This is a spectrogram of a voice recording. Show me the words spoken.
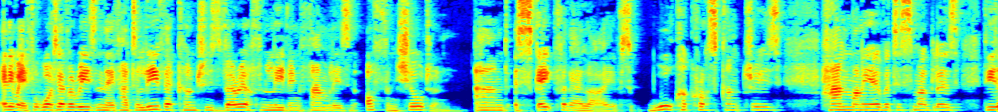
anyway for whatever reason they've had to leave their countries very often leaving families and often children and escape for their lives walk across countries hand money over to smugglers these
